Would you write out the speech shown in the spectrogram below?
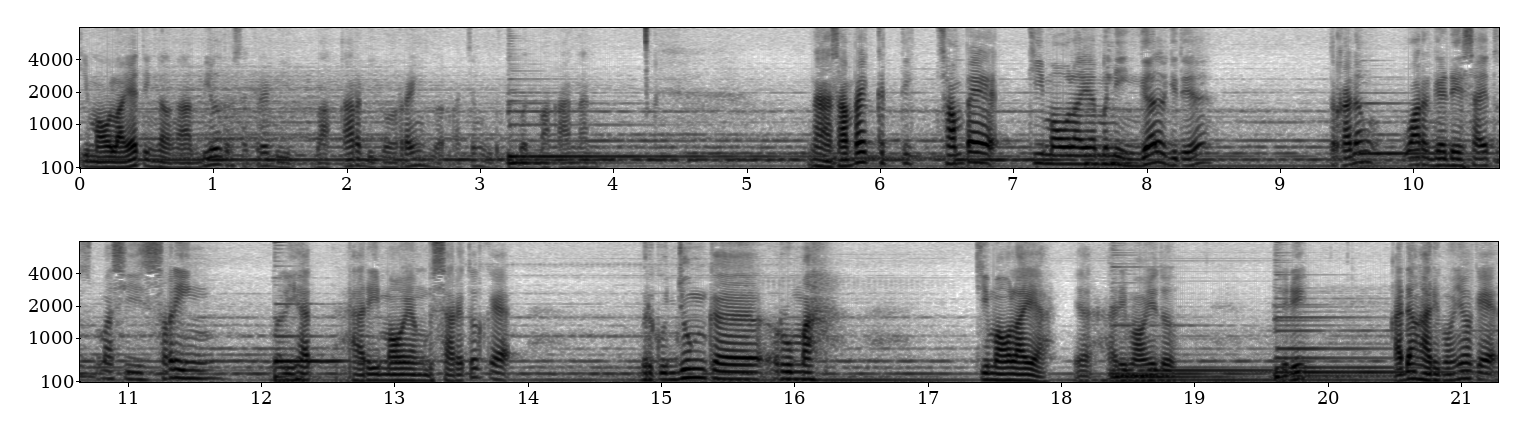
Kimaulaya tinggal ngambil terus akhirnya dibakar digoreng segala macam gitu buat makanan. Nah sampai ketik sampai Kimaulaya meninggal gitu ya terkadang warga desa itu masih sering melihat harimau yang besar itu kayak berkunjung ke rumah Kimaulaya ya harimau itu. Jadi kadang harimaunya kayak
